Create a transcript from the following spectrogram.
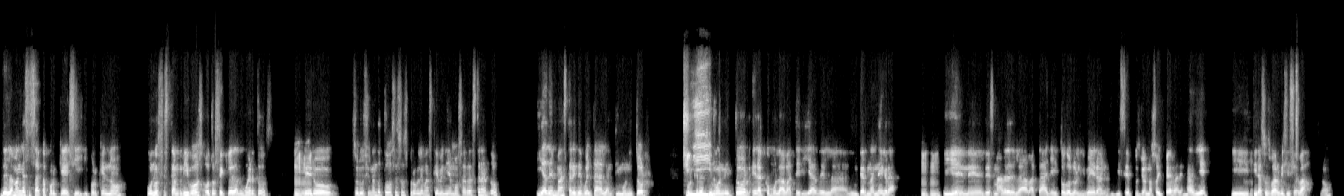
de la manga se saca por qué sí y por qué no. Unos están vivos, otros se quedan muertos, pero solucionando todos esos problemas que veníamos arrastrando y además trae de vuelta al antimonitor. Porque el antimonitor era como la batería de la linterna negra y en el desmadre de la batalla y todo lo liberan y dice, pues yo no soy perra de nadie y tira sus Barbies y se va, ¿no?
